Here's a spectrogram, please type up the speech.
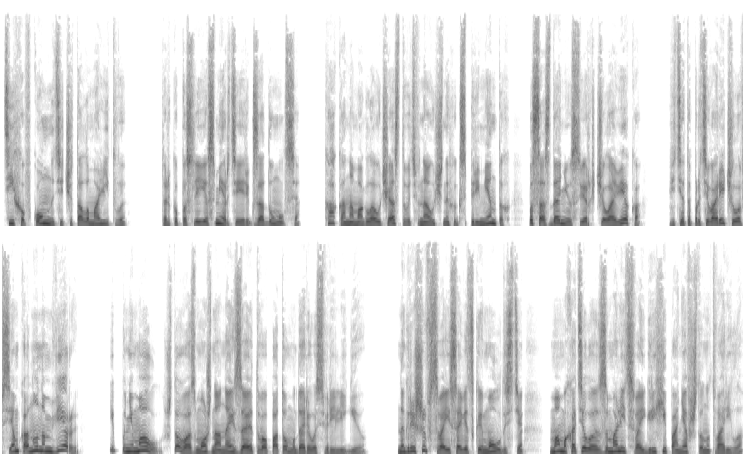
тихо в комнате читала молитвы. Только после ее смерти Эрик задумался, как она могла участвовать в научных экспериментах по созданию сверхчеловека, ведь это противоречило всем канонам веры, и понимал, что, возможно, она из-за этого потом ударилась в религию. Нагрешив в своей советской молодости, мама хотела замолить свои грехи, поняв, что натворила.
